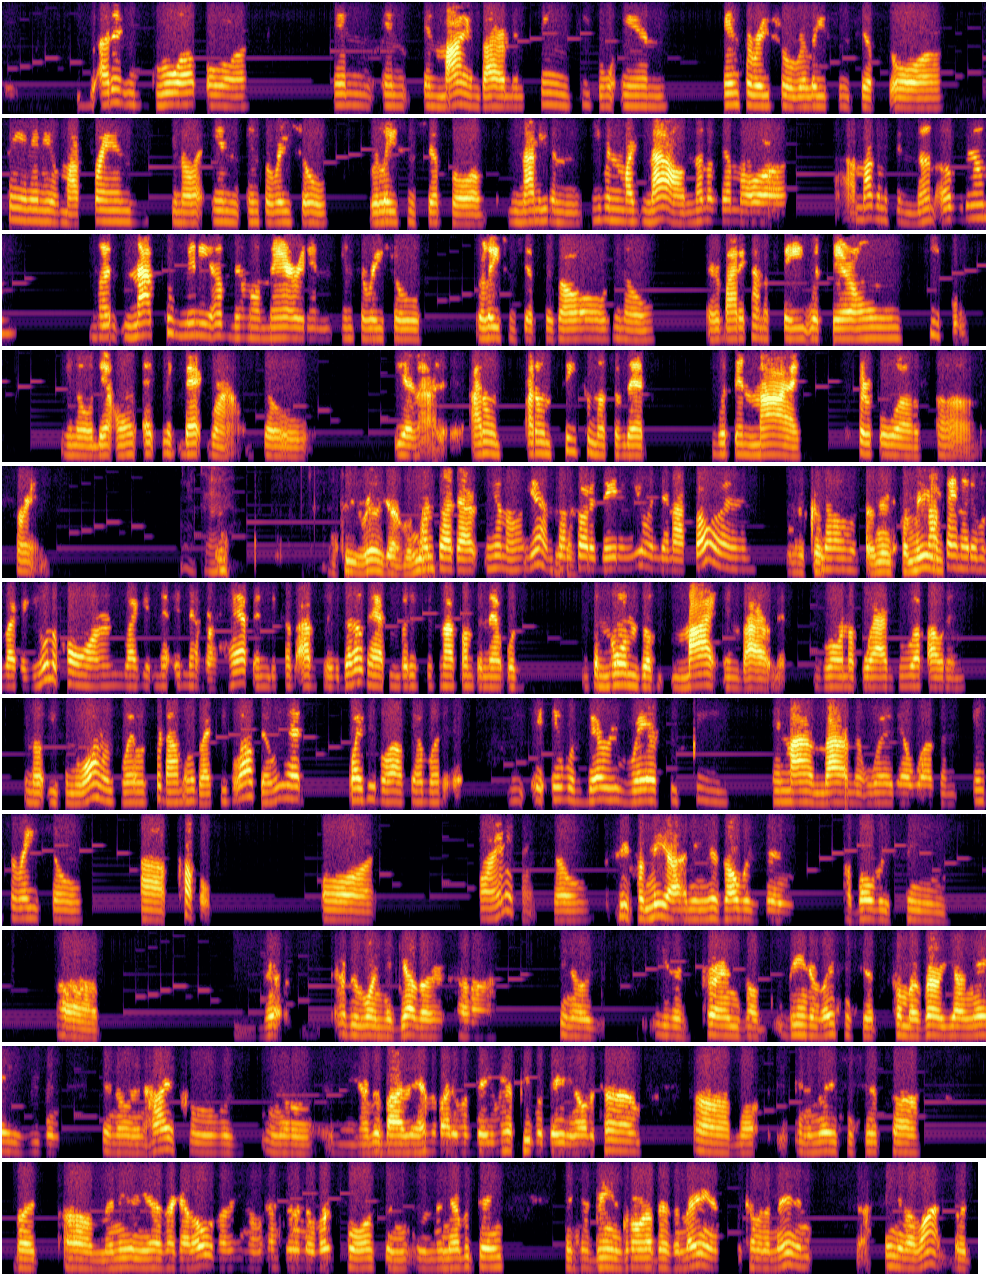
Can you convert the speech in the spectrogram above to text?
I didn't grow up or in in in my environment seeing people in interracial relationships or seeing any of my friends, you know, in interracial relationships or not even even like now, none of them are I'm not gonna say none of them, but not too many of them are married in interracial relationships. It's all, you know, everybody kind of stayed with their own people you know, their own ethnic background. So, yeah, I, I don't, I don't see too much of that within my circle of uh, friends. Okay. until you really got removed. Once I got, you know, yeah, until I Yeah. started dating you, and then I saw it, and you know, I mean, for me, I'm not saying that it was like a unicorn, like it, ne- it never happened because obviously it does happen, but it's just not something that was the norms of my environment growing up where I grew up out in, you know, East New Orleans where it was predominantly black people out there. We had white people out there, but it, it, it was very rare to see in my environment where there was an interracial uh, couple or or anything. So see, for me, I, mean, there's always been, I've always seen, uh, the, everyone together, uh, you know, either friends or being in a relationship from a very young age. Even, you know, in high school was, you know, everybody, everybody was dating. We had people dating all the time, uh, well, in relationships, uh, but, um, and then as I got older, you know, entering the workforce and, and everything, and just being grown up as a man, becoming a man, I've seen it a lot. But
